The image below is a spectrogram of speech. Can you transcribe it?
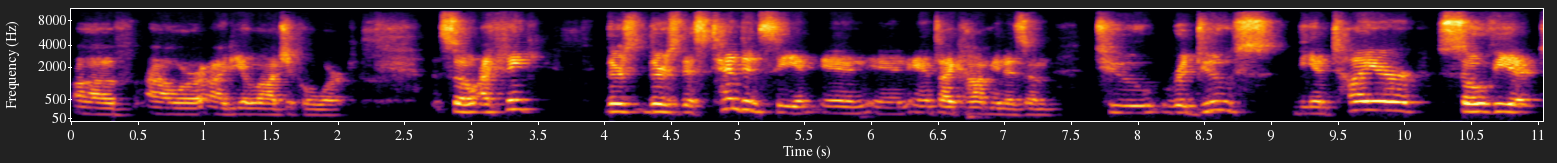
of our ideological work. So I think there's there's this tendency in, in, in anti-communism to reduce the entire Soviet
